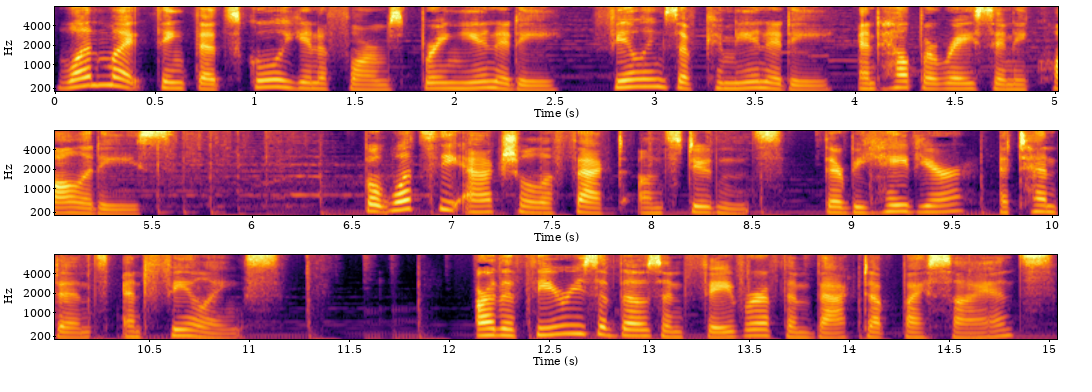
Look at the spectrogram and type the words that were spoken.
One might think that school uniforms bring unity, feelings of community, and help erase inequalities. But what's the actual effect on students, their behavior, attendance, and feelings? Are the theories of those in favor of them backed up by science?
